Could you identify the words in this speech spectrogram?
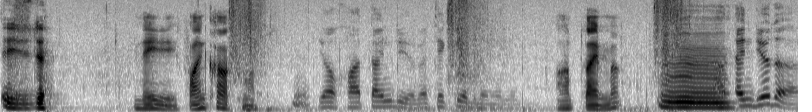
Üzdü. Neydi? Minecraft mı? Yok hotline diyor. Ben tek biliyorum onu. Hotline mı? Hmm. Hotline diyor da.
